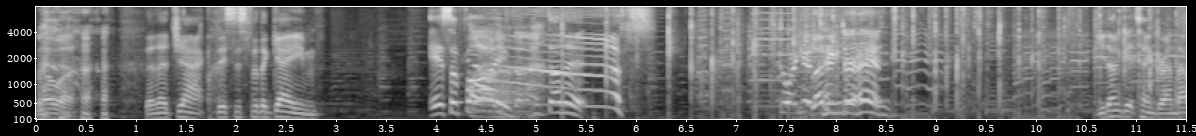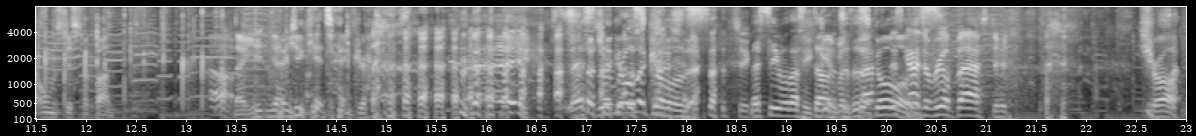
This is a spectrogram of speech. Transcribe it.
Lower then a jack. This is for the game. It's a five. You've done it. Yes. Do I get Bloody ten grand? You don't get ten grand. That one was just for fun. Oh. No, you no, you get ten grand. Let's look at the scores. Let's see what that's done to the that. scores. This guy's a real bastard. Trott.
